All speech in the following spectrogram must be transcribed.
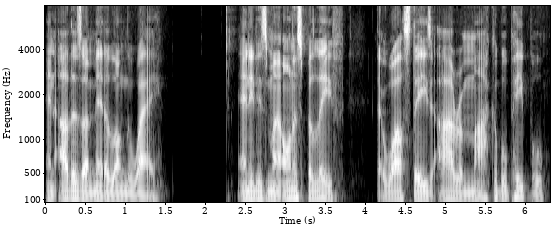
and others I met along the way. And it is my honest belief that whilst these are remarkable people,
